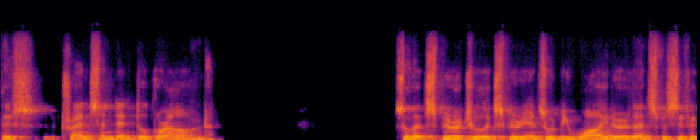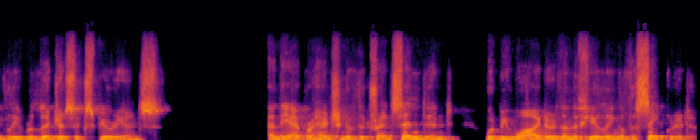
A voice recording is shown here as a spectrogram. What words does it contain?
this transcendental ground. So that spiritual experience would be wider than specifically religious experience. And the apprehension of the transcendent would be wider than the feeling of the sacred.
